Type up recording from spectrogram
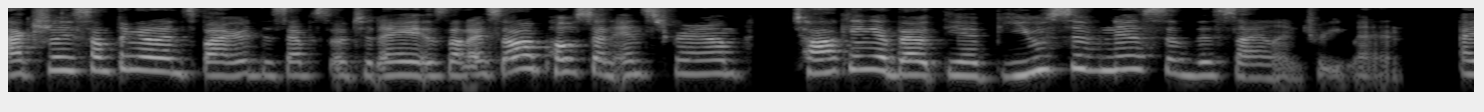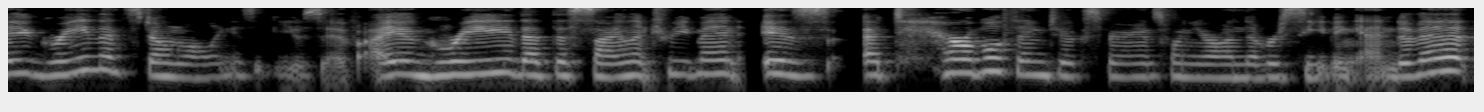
Actually, something that inspired this episode today is that I saw a post on Instagram talking about the abusiveness of the silent treatment. I agree that stonewalling is abusive. I agree that the silent treatment is a terrible thing to experience when you're on the receiving end of it.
